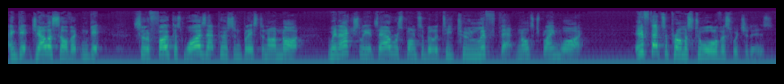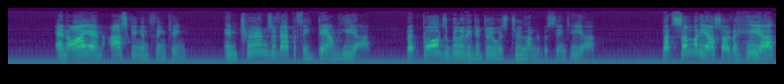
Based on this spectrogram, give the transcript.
and get jealous of it and get sort of focused. Why is that person blessed and I'm not? When actually it's our responsibility to lift that. And I'll explain why. If that's a promise to all of us, which it is, and I am asking and thinking in terms of apathy down here, but God's ability to do is 200% here, but somebody else over here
